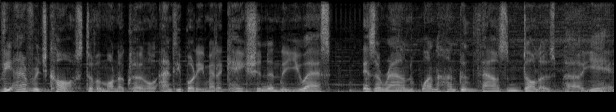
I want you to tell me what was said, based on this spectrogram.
The average cost of a monoclonal antibody medication in the US is around $100,000 per year.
